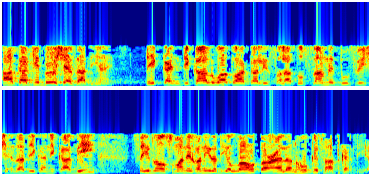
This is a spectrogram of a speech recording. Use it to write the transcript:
آقا کی دو شہزادیاں ہیں۔ ایک کا انتقال ہوا تو اکالی سلاط اسلام نے دوسری شہزادی کا نکاح بھی سیدنا عثمان غنی رضی اللہ تعالی عنہ کے ساتھ کر دیا۔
